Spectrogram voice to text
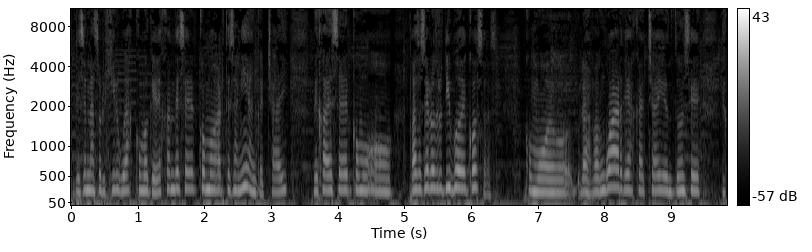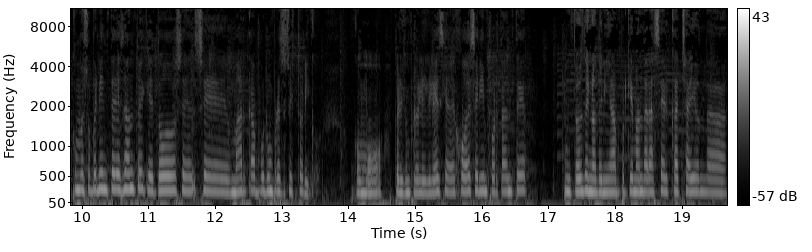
empiezan a surgir weas como que dejan de ser como artesanía, ¿cachai? Deja de ser como... pasa a ser otro tipo de cosas. como las vanguardias, ¿cachai? Entonces es como súper interesante que todo se, se marca por un proceso histórico. Como, por ejemplo, la iglesia dejó de ser importante, entonces no tenía por qué mandar a hacer, ¿cachai? Onda,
